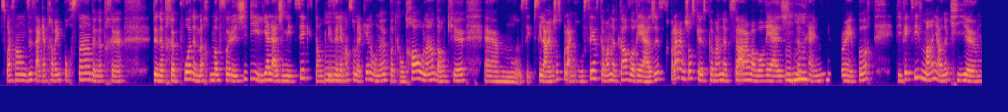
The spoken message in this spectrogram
70 à 80% de notre de notre poids, de notre morphologie est liée à la génétique, donc des mm. éléments sur lesquels on n'a pas de contrôle. Hein, donc, euh, euh c'est la même chose pour la grossesse, comment notre corps va réagir. Ce pas la même chose que comment notre sœur va avoir réagi, mm-hmm. notre ami, peu importe. Puis effectivement, il y en a qui euh,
